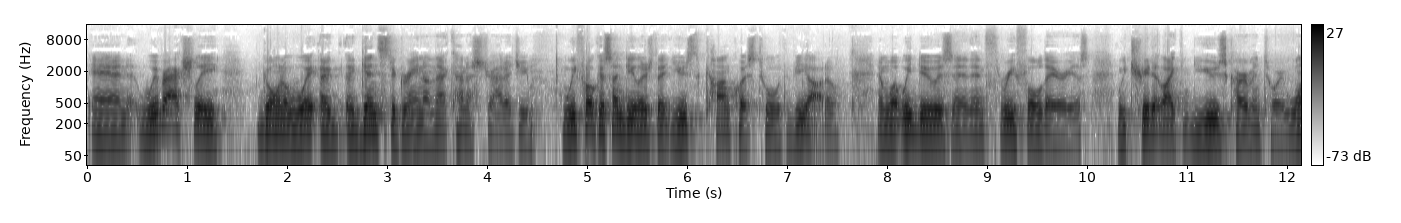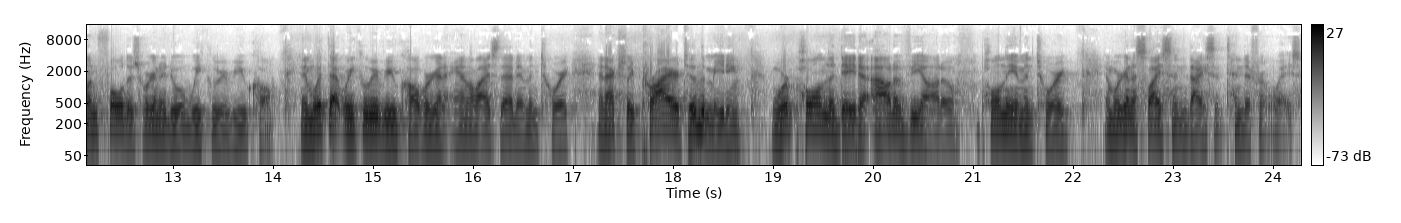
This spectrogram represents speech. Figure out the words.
And we've actually going away against the grain on that kind of strategy. We focus on dealers that use the Conquest tool with vAuto. And what we do is in, in threefold areas. We treat it like used car inventory. One fold is we're going to do a weekly review call. And with that weekly review call, we're going to analyze that inventory. And actually, prior to the meeting, we're pulling the data out of vAuto, pulling the inventory, and we're going to slice and dice it 10 different ways.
